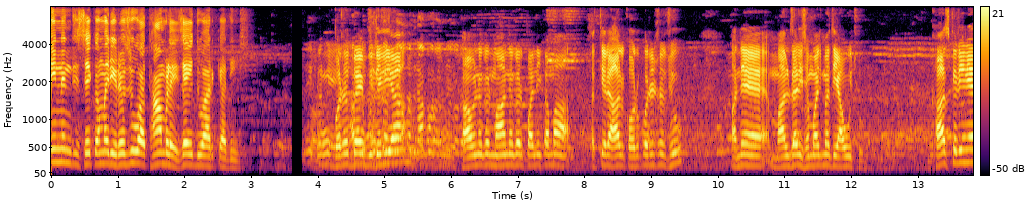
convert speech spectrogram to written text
વિનંતી છે કે અમારી રજૂઆત સાંભળે. જય દ્વારકાધીશ. હું ભરતભાઈ બુધેલિયા, ભાવનગર મહાનગરપાલિકામાં અત્યારે હાલ કોર્પોરેટર છું અને માલધારી સમાજમાંથી આવું છું. ખાસ કરીને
